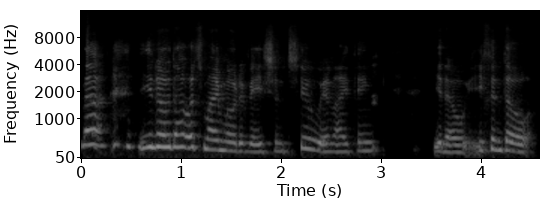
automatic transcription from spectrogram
that, you know, that was my motivation too. And I think, you know, even though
